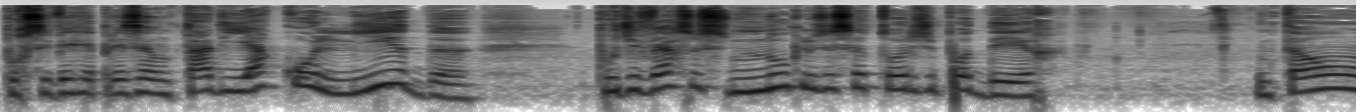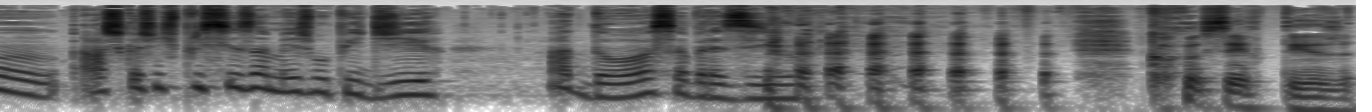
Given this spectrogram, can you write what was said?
por se ver representada e acolhida por diversos núcleos e setores de poder. Então, acho que a gente precisa mesmo pedir adoça, Brasil. Com certeza.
